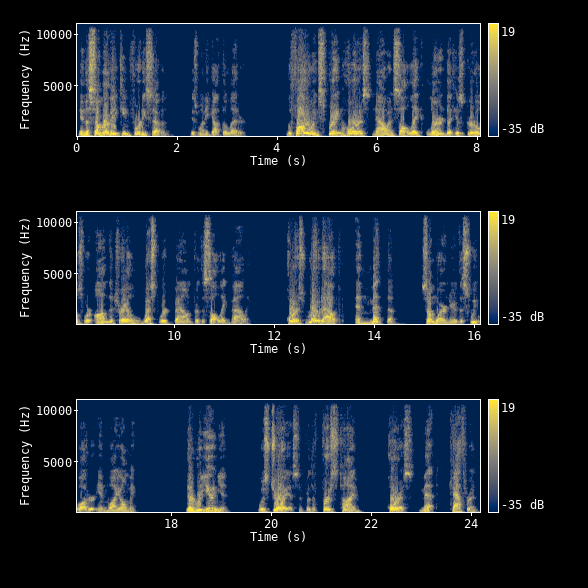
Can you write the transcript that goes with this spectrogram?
In the summer of 1847 is when he got the letter. The following spring, Horace, now in Salt Lake, learned that his girls were on the trail westward bound for the Salt Lake Valley. Horace rode out and met them, somewhere near the Sweetwater in Wyoming. Their reunion was joyous, and for the first time, Horace met Catherine,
